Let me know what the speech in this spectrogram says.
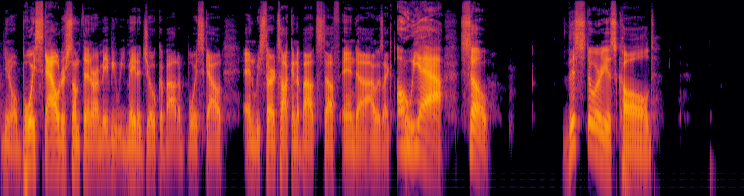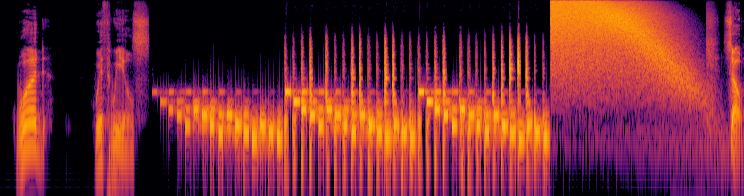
you know Boy Scout or something, or maybe we made a joke about a Boy Scout, and we started talking about stuff, and uh, I was like, "Oh yeah!" So this story is called Wood with Wheels. So,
